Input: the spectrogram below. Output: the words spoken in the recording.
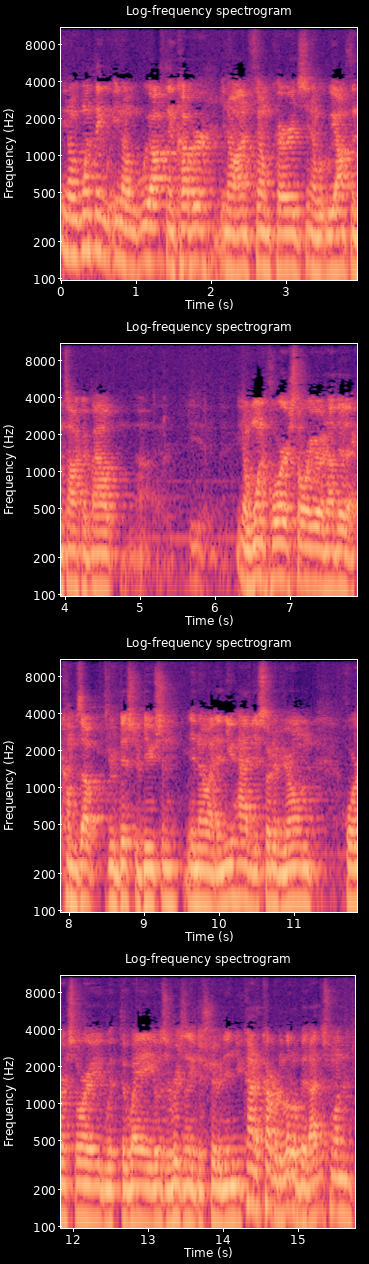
You know, one thing you know we often cover, you know, on Film Courage, you know, we often talk about you know one horror story or another that comes up through distribution you know and you have your sort of your own horror story with the way it was originally distributed and you kind of covered a little bit. I just wondered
